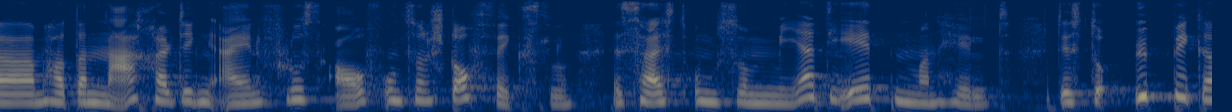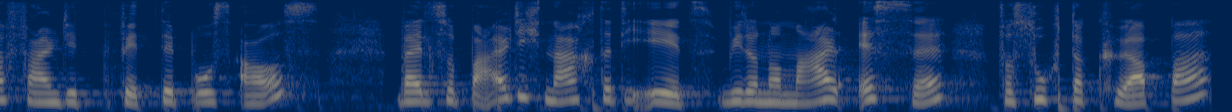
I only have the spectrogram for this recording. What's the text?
ähm, hat einen nachhaltigen Einfluss auf unseren Stoffwechsel. Das heißt, umso mehr Diäten man hält, desto üppiger fallen die Fettdepots aus, weil sobald ich nach der Diät wieder normal esse, versucht der Körper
